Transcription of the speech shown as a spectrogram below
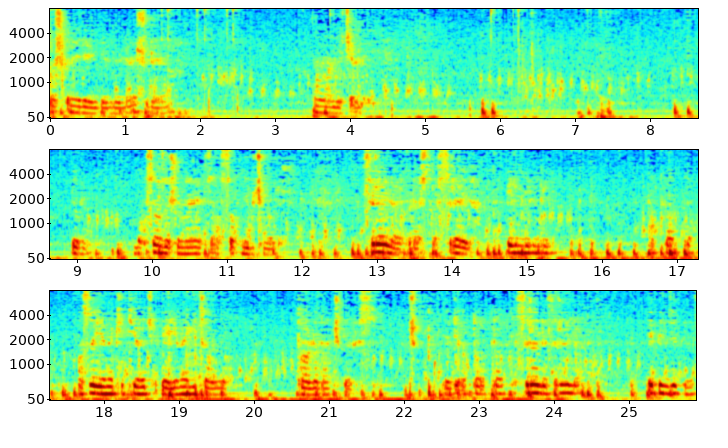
Başka nereye gidebilirler? Şuraya. Onlar geçer. Durun. Baksanıza şunların hepsi asfalt ne biçim olur. Sırayla arkadaşlar sırayla. Gelin gelin gelin. Atla atla. Aslında yemek ihtiyacı ya yemek git Allah. Tarladan çıkarız. Çık. Hadi atla atla atla. Sırayla sırayla. Hepiniz hepiniz.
